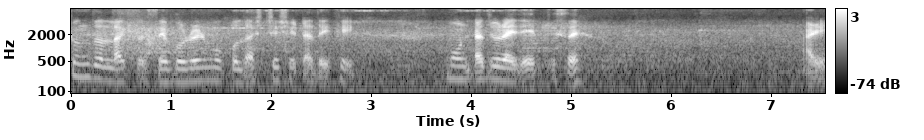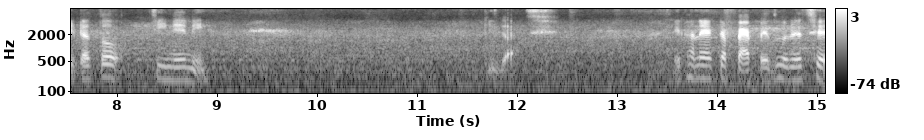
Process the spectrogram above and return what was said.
সুন্দর লাগতেছে বড়ের মুকুল আসছে সেটা দেখেই। মনটা জোড়াই যাইতেছে। আর এটা তো চিনে চিনেনি। কি গাছ? এখানে একটা প্যাপে ধরেছে।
